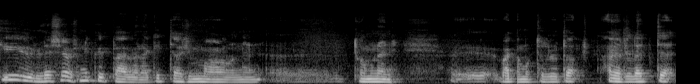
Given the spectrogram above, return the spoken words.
Kyllä, se olisi nykypäivänäkin täysin mahdollinen tuommoinen, vaikka mutta tuota, ajatella, että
